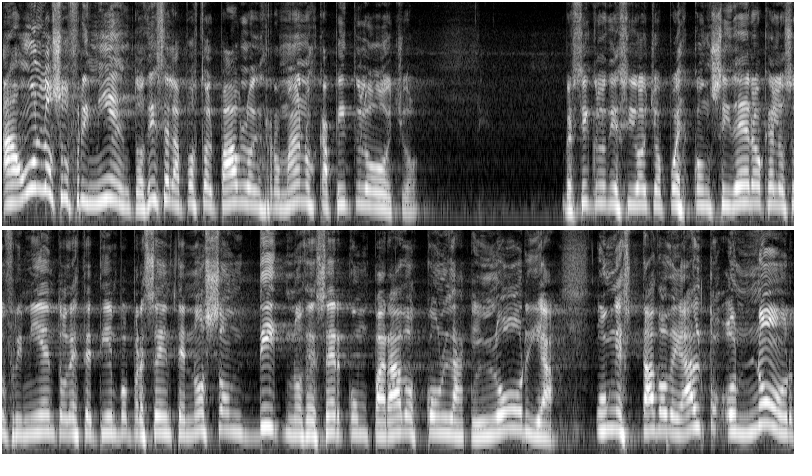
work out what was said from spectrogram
Aún los sufrimientos, dice el apóstol Pablo en Romanos capítulo 8, versículo 18, pues considero que los sufrimientos de este tiempo presente no son dignos de ser comparados con la gloria, un estado de alto honor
